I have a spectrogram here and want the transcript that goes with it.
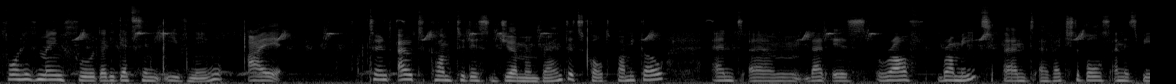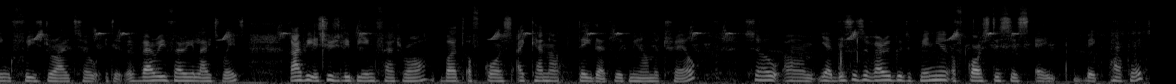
For his main food that he gets in the evening, I turned out to come to this German brand. It's called Pamico and um, that is raw raw meat and uh, vegetables and it's being freeze dried so it is very very lightweight Ravi is usually being fed raw but of course I cannot take that with me on the trail. So um, yeah this is a very good opinion. Of course this is a big package.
